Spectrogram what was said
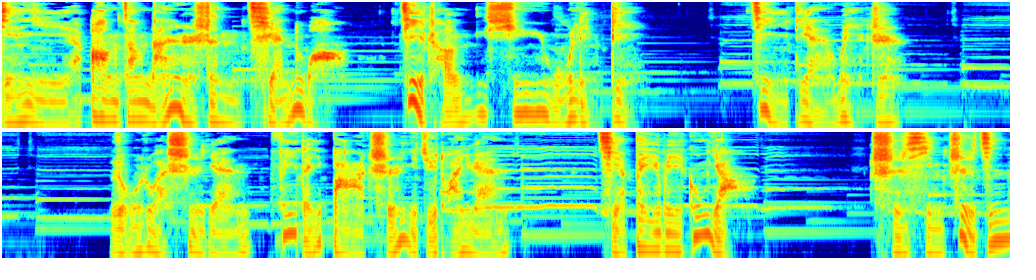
仅以肮脏男儿身前往，继承虚无领地，祭奠未知。如若誓言非得把持一局团圆，且卑微供养，痴心至今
